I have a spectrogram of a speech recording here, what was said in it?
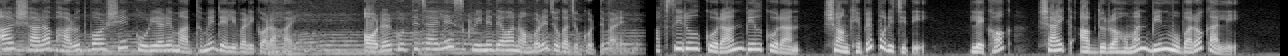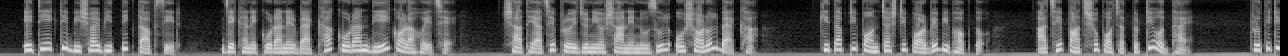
আর সারা ভারতবর্ষে কুরিয়ারের মাধ্যমে ডেলিভারি করা হয়। অর্ডার করতে চাইলে স্ক্রিনে দেওয়া নম্বরে যোগাযোগ করতে পারেন। আফসিরুল কোরআন বিল কোরআন সংক্ষেপে পরিচিতি। লেখক শাইক আব্দুর রহমান বিন মুবারক আলী। এটি একটি বিষয়ভিত্তিক তাফসির, যেখানে কোরআনের ব্যাখ্যা কোরআন দিয়েই করা হয়েছে। সাথে আছে প্রয়োজনীয় শানে নজুল ও সরল ব্যাখ্যা। কিতাবটি পঞ্চাশটি পর্বে বিভক্ত। আছে পাঁচশো পঁচাত্তরটি অধ্যায়। প্রতিটি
